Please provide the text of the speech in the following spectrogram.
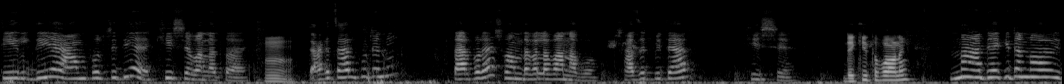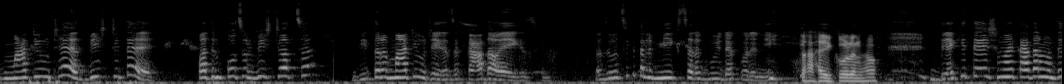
তিল দিয়ে আম ফলসি দিয়ে খিসে বানাতে হয়। হুম। আগে চাল কুটে নি তারপরে সন্ধ্যাবেলা বানাবো। সাজের পিঠে আর খিসে। দেখি তো পাও নাই না ডেকিটা নয় মাটি উঠে বৃষ্টিতে কদিন প্রচুর বৃষ্টি হচ্ছে ভিতরে মাটি উঠে গেছে কাদা হয়ে গেছে। ওই বলছি কি তাহলে মিক্সারে গুঁড়িটা করে নি তাই করে নাও। ডেকিতে এই সময় কাদার মধ্যে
